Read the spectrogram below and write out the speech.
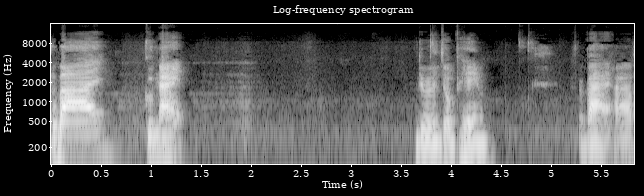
บ๊ายบายกูไนท์อยู่จนจบเพลงบ๊ายบายครับ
